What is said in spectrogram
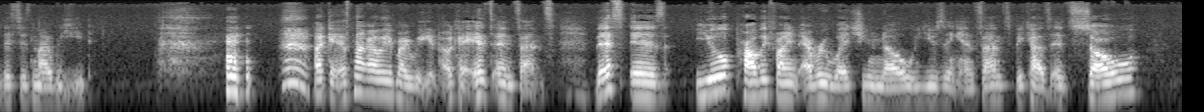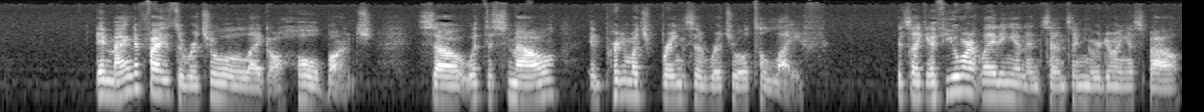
this is my weed. okay, it's not really my weed. Okay, it's incense. This is you'll probably find every witch you know using incense because it's so it magnifies the ritual like a whole bunch. So with the smell, it pretty much brings the ritual to life. It's like if you weren't lighting an incense and you were doing a spell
